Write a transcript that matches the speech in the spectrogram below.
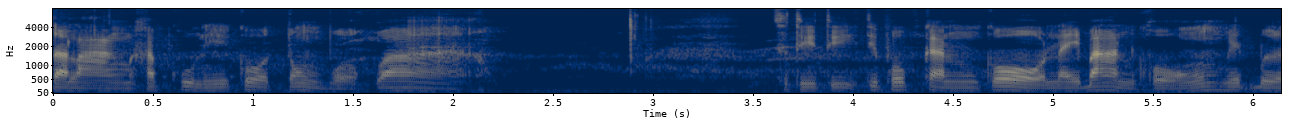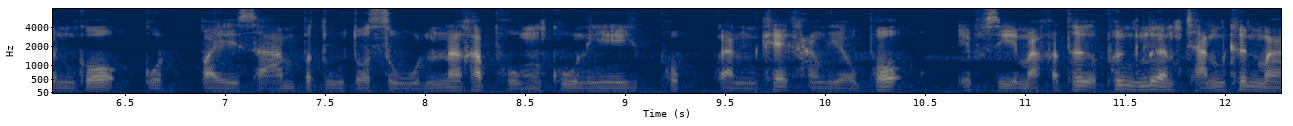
ตารางนะครับ คู่นี้ก็ต้องบอกว่า สถิติที่พบกันก็ในบ้านของเมดเบิร์นก็กดไป 3 ประตูต่อศูนย์นะครับผมคู่นี้พบกันแค่ครั้งเดียวเพราะ FC มาคาเทอร์เพิ่งเลื่อนชั้นขึ้นมา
